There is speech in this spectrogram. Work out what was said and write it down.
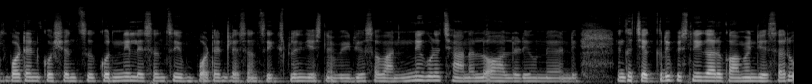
ఇంపార్టెంట్ క్వశ్చన్స్ కొన్ని లెసన్స్ ఇంపార్టెంట్ లెసన్స్ ఎక్స్ప్లెయిన్ చేసిన వీడియోస్ అవన్నీ కూడా ఛానల్లో ఆల్రెడీ ఉన్నాయండి. ఇంకా చక్రి పిష్ణి గారు కామెంట్ చేశారు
